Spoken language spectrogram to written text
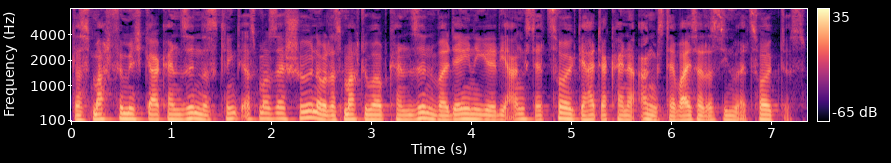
das macht für mich gar keinen Sinn. Das klingt erstmal sehr schön, aber das macht überhaupt keinen Sinn, weil derjenige, der die Angst erzeugt, der hat ja keine Angst, der weiß ja, dass sie nur erzeugt ist.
